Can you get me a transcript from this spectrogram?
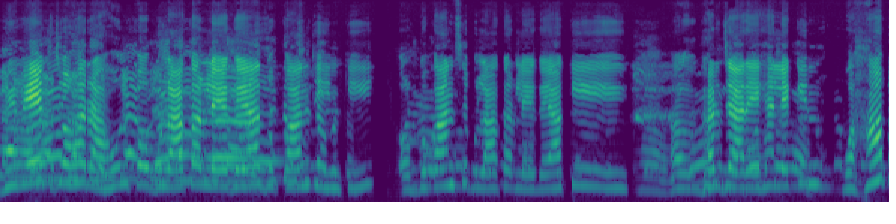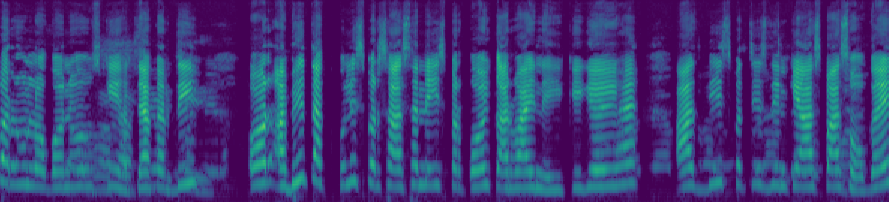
विवेक जो है राहुल को बुलाकर ले गया दुकान थी इनकी और दुकान से बुलाकर ले गया कि घर जा रहे हैं लेकिन वहाँ पर उन लोगों ने उसकी हत्या कर दी। और अभी तक पुलिस प्रशासन ने इस पर कोई कार्रवाई नहीं की गई है। आज 20-25 दिन के आसपास हो गए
